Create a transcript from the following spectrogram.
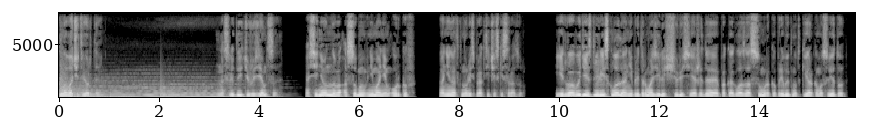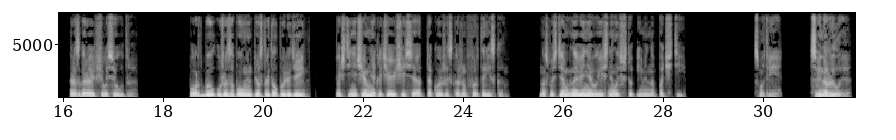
Глава четвертая. На следы чужеземца, осененного особым вниманием орков, они наткнулись практически сразу. Едва выйдя из дверей склада, они притормозили, щурясь и ожидая, пока глаза сумрака привыкнут к яркому свету разгорающегося утра. Порт был уже заполнен пестрой толпой людей, почти ничем не отличающейся от такой же, скажем, фортериска. Но спустя мгновение выяснилось, что именно почти. «Смотри, свинорылые!»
